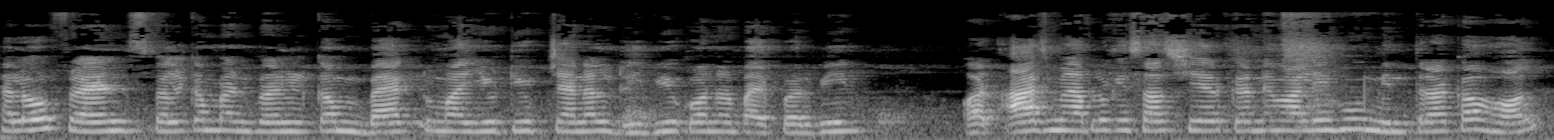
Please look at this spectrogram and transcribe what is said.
Hello friends welcome and welcome back to my YouTube channel review corner by Parveen और आज मैं आप लोग के साथ शेयर करने वाली हूँ मिंत्रा का हॉल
